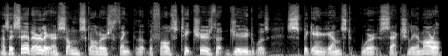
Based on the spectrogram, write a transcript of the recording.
As I said earlier, some scholars think that the false teachers that Jude was speaking against were sexually immoral.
